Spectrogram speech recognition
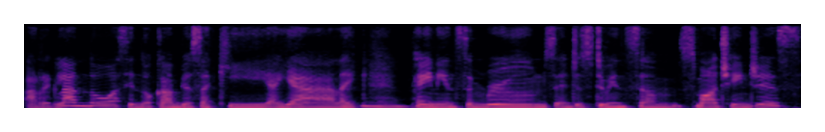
arreglando, haciendo cambios aquí y allá, like mm-hmm. painting some rooms and just doing some small changes.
